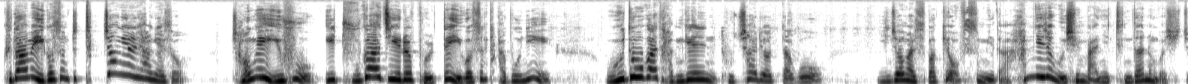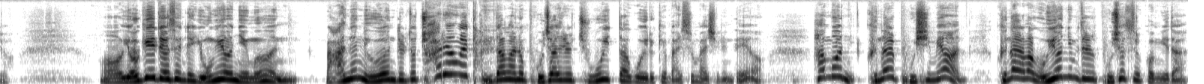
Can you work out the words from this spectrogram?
그 다음에 이것은 또 특정인을 향해서 정회 이후 이 두 가지를 볼 때 이것은 다분히 의도가 담긴 도찰이었다고 인정할 수밖에 없습니다. 합리적 의심이 많이 든다는 것이죠. 어, 여기에 대해서 이제 용 의원님은 많은 의원들도 촬영을 담당하는 보좌를 주고 있다고 이렇게 말씀하시는데요. 한번 그날 보시면 그날 아마 의원님들 보셨을 겁니다.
